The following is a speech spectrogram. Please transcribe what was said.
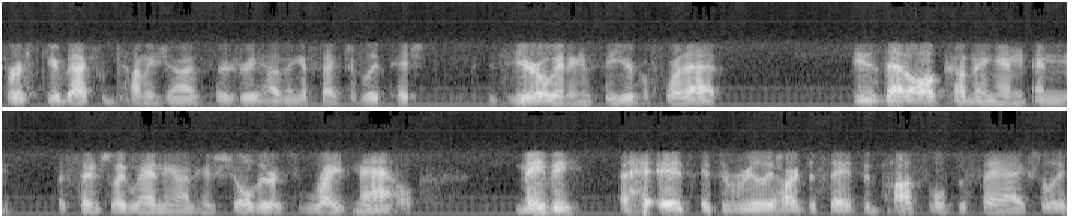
First year back from Tommy John surgery, having effectively pitched zero innings the year before that. Is that all coming and, and essentially landing on his shoulders right now? Maybe. It, it's really hard to say. It's impossible to say, actually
